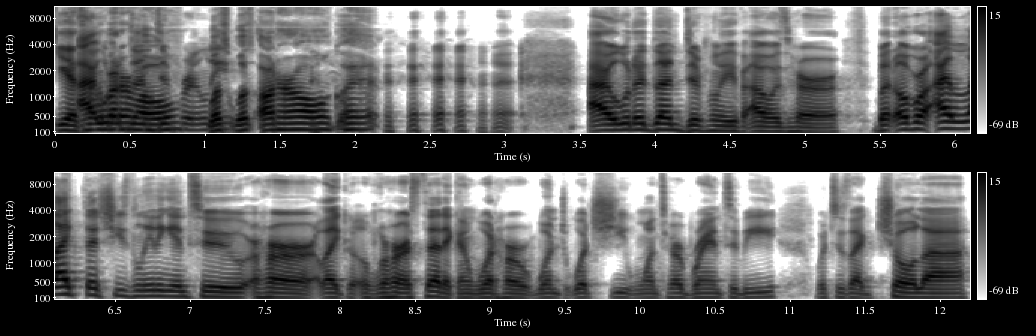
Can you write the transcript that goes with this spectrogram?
Yeah, I would've her done hole. differently. What's what's on her hole? Go ahead. I would have done differently if I was her. But overall, I like that she's leaning into her like her aesthetic and what her what, what she wants her brand to be, which is like chola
